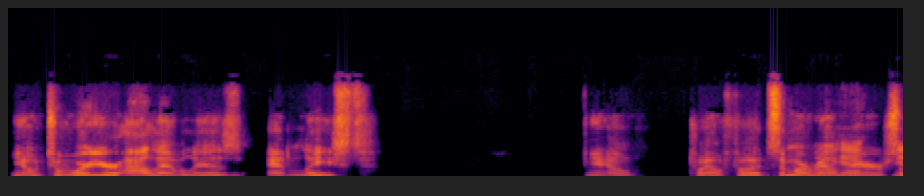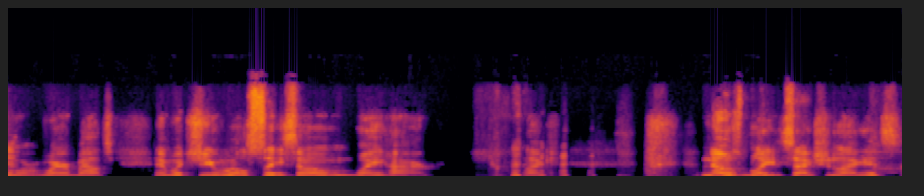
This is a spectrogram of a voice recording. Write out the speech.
you know, to where your eye level is at least, you know, 12 foot, somewhere oh, around oh, yeah, there, somewhere yeah. whereabouts, and which you will see some of them way higher. Like nosebleed section. Like it's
